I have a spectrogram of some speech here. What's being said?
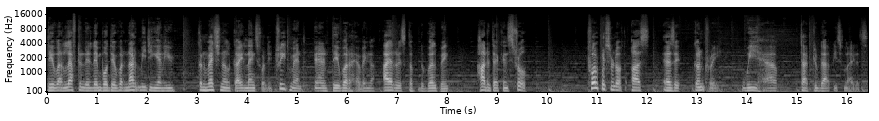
They were left in a limbo. They were not meeting any conventional guidelines for the treatment, and they were having a higher risk of developing heart attack and stroke. 12% of us as a country, we have type 2 diabetes mellitus.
